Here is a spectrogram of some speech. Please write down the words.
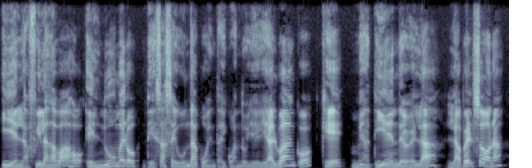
y en la fila de abajo el número de esa segunda cuenta. Y cuando llegué al banco, que me atiende, ¿verdad? La persona,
